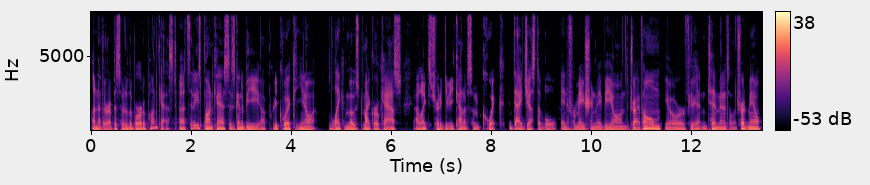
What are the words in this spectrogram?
another episode of the Berardo Podcast. Uh, today's podcast is going to be uh, pretty quick. You know, like most microcasts, I like to try to give you kind of some quick, digestible information, maybe on the drive home, you know, or if you're hitting 10 minutes on the treadmill.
